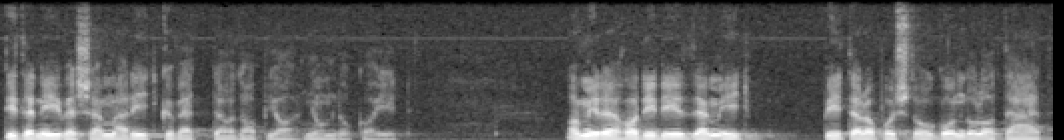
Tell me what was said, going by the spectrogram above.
tizenévesen már így követte az apja nyomdokait. Amire hadd idézzem így Péter apostol gondolatát,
